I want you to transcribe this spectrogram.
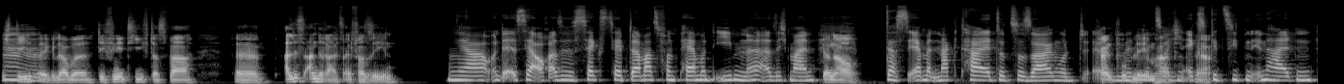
ich mhm. de äh, glaube definitiv, das war äh, alles andere als ein Versehen. Ja, und er ist ja auch, also das Sextape damals von Pam und ihm, ne? Also ich meine, genau. Dass er mit Nacktheit sozusagen und äh, mit, mit, solchen hat. expliziten ja. Inhalten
